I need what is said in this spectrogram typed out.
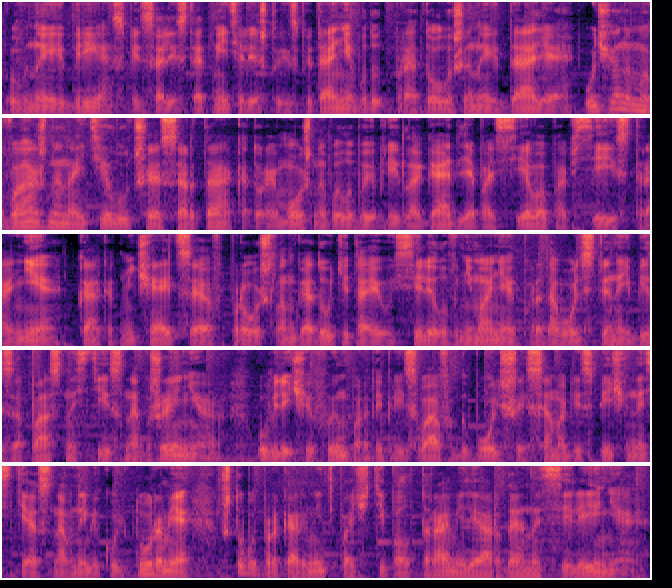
в ноябре. Специалисты отметили, что испытания будут продолжены далее. Ученым важно найти лучшие сорта, которые можно было бы предлагать для посева по всей стране. Как отмечается, в прошлом году Китай усилил внимание к продовольственной безопасности и снабжению, увеличив импорт и призвав к большей самообеспеченности основными культурами, чтобы прокормить почти полтора миллиарда населения.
